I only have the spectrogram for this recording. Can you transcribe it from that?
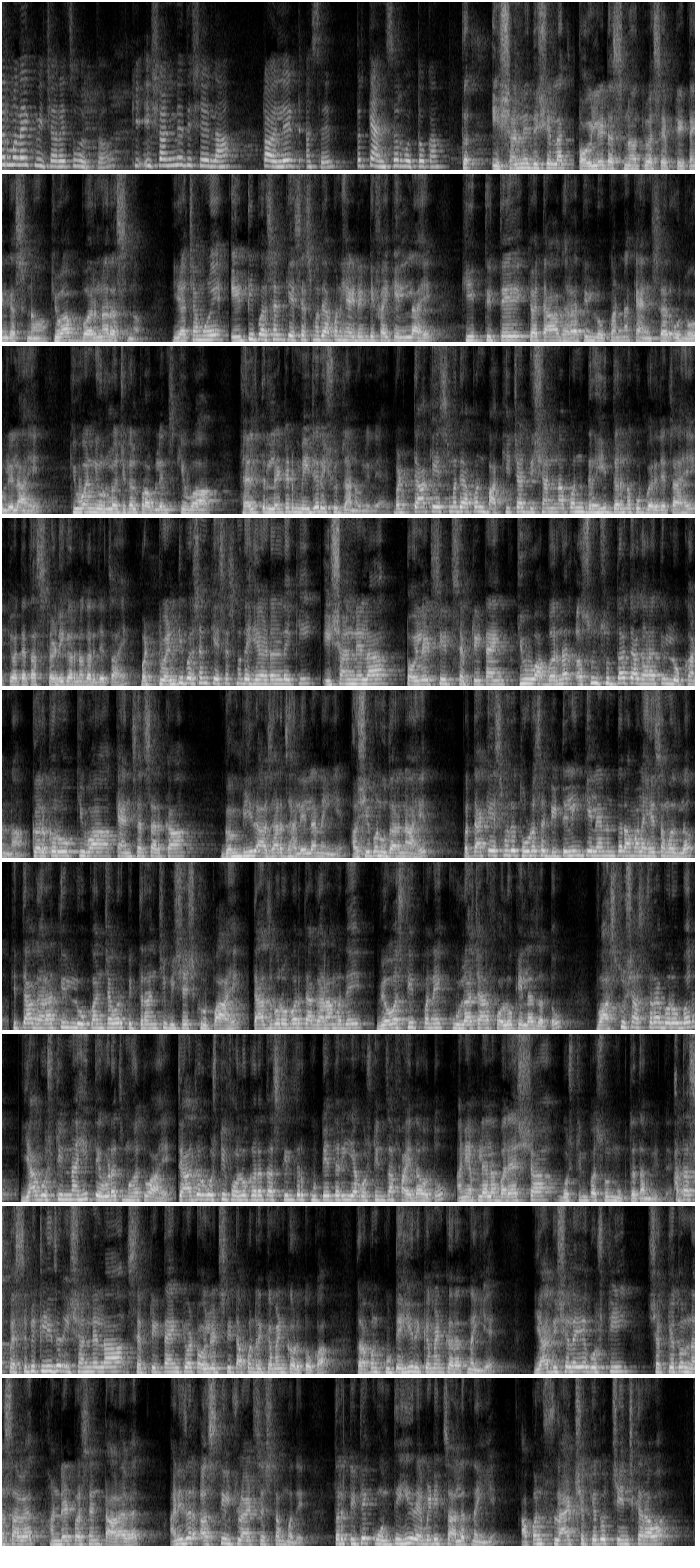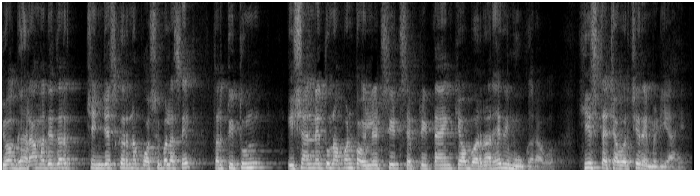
तर मला एक विचारायचं होतं की ईशान्य दिशेला टॉयलेट असेल तर कॅन्सर होतो का? तर ईशान्य दिशेला टॉयलेट असणं किंवा सेप्टिक टँक असणं किंवा बर्नर असणं याच्यामुळे एटी पर्सेंट केसेसमध्ये आपण हे आयडेंटिफाय केलेलं आहे की तिथे किंवा त्या घरातील लोकांना कॅन्सर उद्भवलेला आहे किंवा न्यूरोलॉजिकल प्रॉब्लेम्स किंवा हेल्थ रिलेटेड मेजर इश्यूज जाणवलेले आहेत. बट त्या केसमध्ये आपण बाकीच्या दिशांना पण गृहीत धरणं खूप गरजेचं आहे किंवा त्याचा स्टडी करणं गरजेचं आहे. बट ट्वेंटी पर्सेंट केसेसमध्ये हे आढळलंय की ईशान्येला टॉयलेट सीट सेफ्टी टँक किंवा बर्नर असून सुद्धा त्या घरातील लोकांना कर्करोग किंवा कॅन्सर सारखा गंभीर आजार झालेला नाहीये. अशी पण उदाहरणं आहेत. पण त्या केसमध्ये थोडंसं डिटेलिंग केल्यानंतर आम्हाला हे समजलं की त्या घरातील लोकांच्यावर पितरांची विशेष कृपा आहे. त्याचबरोबर त्या घरामध्ये व्यवस्थितपणे कुलाचार फॉलो केला जातो. वास्तुशास्त्राबरोबर या गोष्टींनाही तेवढंच महत्त्व आहे. त्या जर गोष्टी फॉलो करत असतील तर कुठेतरी या गोष्टींचा फायदा होतो आणि आपल्याला बऱ्याचशा गोष्टींपासून मुक्तता मिळते. आता स्पेसिफिकली जर ईशान्येला सेप्टिक टँक किंवा टॉयलेट सीट आपण रिकमेंड करतो का? तर आपण कुठेही रिकमेंड करत नाहीये. या दिशेला या गोष्टी शक्यतो नसाव्यात हंड्रेड पर्सेंट टाळाव्यात. आणि जर असतील फ्लॅट सिस्टममध्ये तर तिथे कोणतीही रेमेडी चालत नाहीये. आपण फ्लॅट शक्यतो चेंज करावा. किंवा घरामध्ये जर चेंजेस करणं पॉसिबल असेल तर तिथून ईशान्येतून आपण टॉयलेट सीट सेप्टिक टँक किंवा बर्नर हे रिमूव्ह करावं. हीच त्याच्यावरची रेमेडी आहे.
